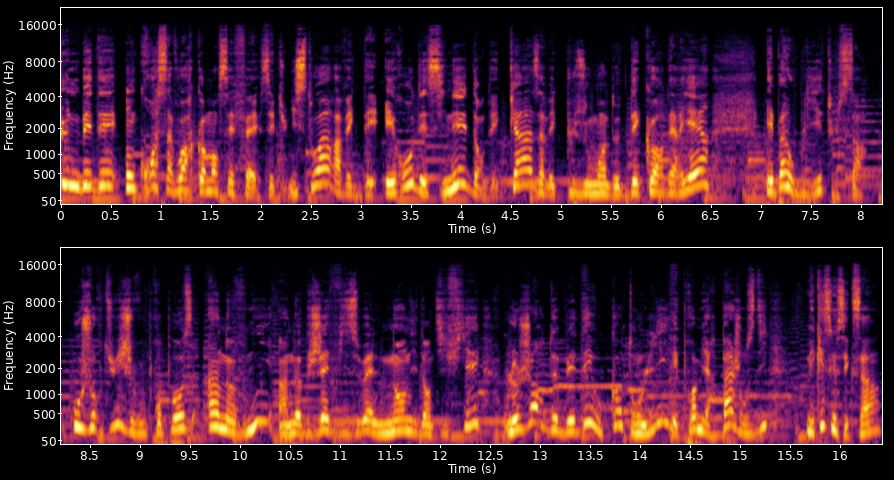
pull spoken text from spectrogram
Une BD, on croit savoir comment c'est fait. C'est une histoire avec des héros dessinés dans des cases avec plus ou moins de décors derrière. Et bah oubliez tout ça. Aujourd'hui, je vous propose un ovni, un objet visuel non identifié, le genre de BD où quand on lit les premières pages, on se dit mais qu'est-ce que c'est que ça?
